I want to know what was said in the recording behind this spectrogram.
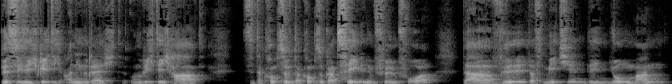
bis sie sich richtig an ihn rächt und richtig hart. Da kommt, so, da kommt sogar Szenen in dem Film vor, da will das Mädchen den jungen Mann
